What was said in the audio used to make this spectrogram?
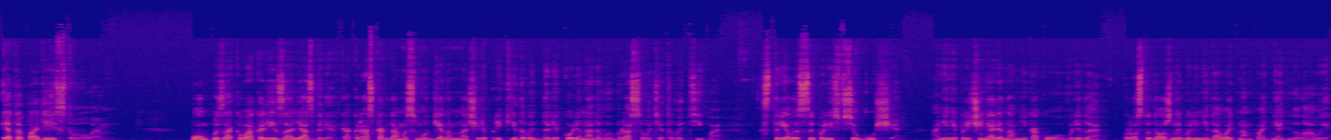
Это подействовало. Помпы заквакали и залязгали, как раз когда мы с Мургеном начали прикидывать, далеко ли надо выбрасывать этого типа. Стрелы сыпались все гуще. Они не причиняли нам никакого вреда, просто должны были не давать нам поднять головы.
